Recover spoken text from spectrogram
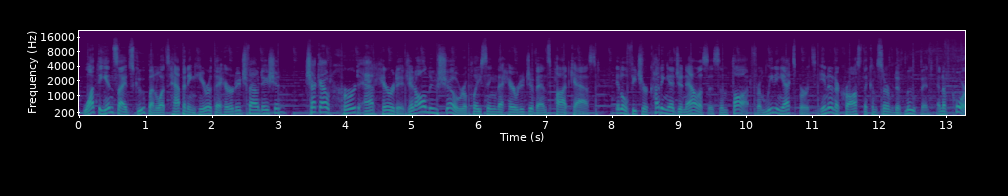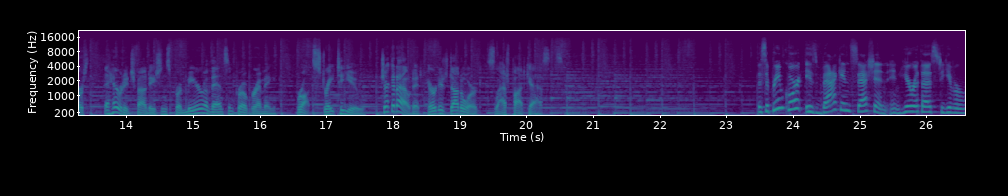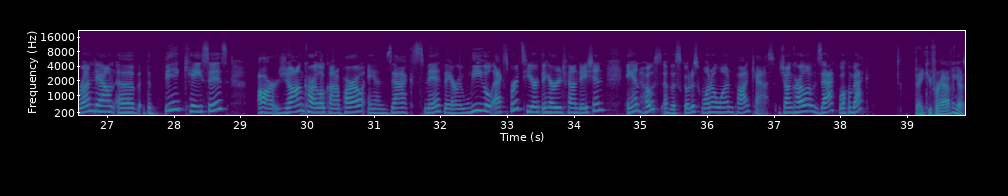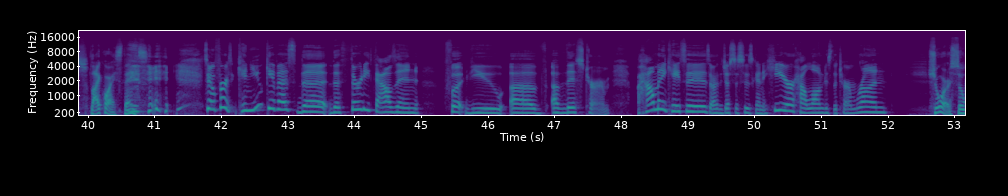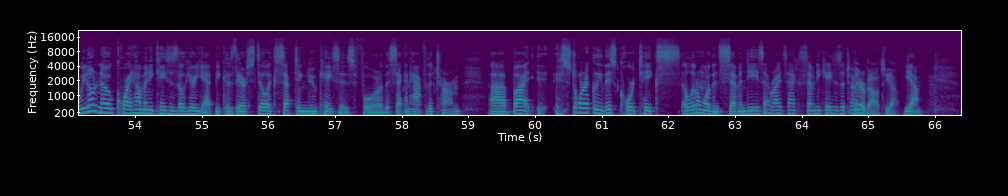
Want the inside scoop on what's happening here at the Heritage Foundation? Check out Heard at Heritage, an all new show replacing the Heritage Events podcast. It'll feature cutting edge analysis and thought from leading experts in and across the conservative movement, and of course, the Heritage Foundation's premier events and programming, brought straight to you. Check it out at heritage.org/slash podcasts. The Supreme Court is back in session, and here with us to give a rundown of the big cases are Giancarlo Canaparo and Zack Smith. They are legal experts here at the Heritage Foundation and hosts of the SCOTUS 101 podcast. Giancarlo, Zack, welcome back. Thank you for having us. Likewise, thanks. so first, can you give us the the 30,000 foot view of of this term? How many cases are the justices going to hear? How long does the term run? Sure. So we don't know quite how many cases they'll hear yet because they're still accepting new cases for the second half of the term. Uh, but historically, this court takes a little more than 70. Is that right, Zack? 70 cases a term? Thereabouts, yeah. Yeah.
